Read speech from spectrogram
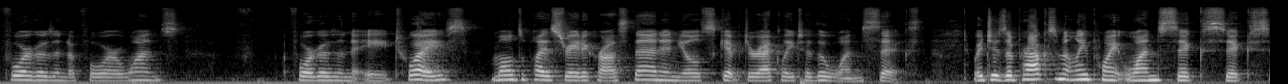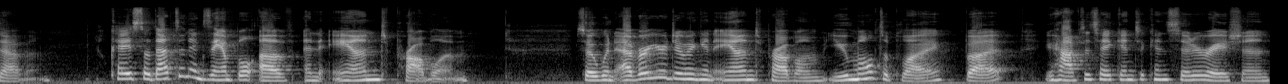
4 goes into 4 once, 4 goes into 8 twice, multiply straight across then, and you'll skip directly to the 1 sixth, which is approximately 0.1667. Okay, so that's an example of an AND problem. So whenever you're doing an AND problem, you multiply, but you have to take into consideration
